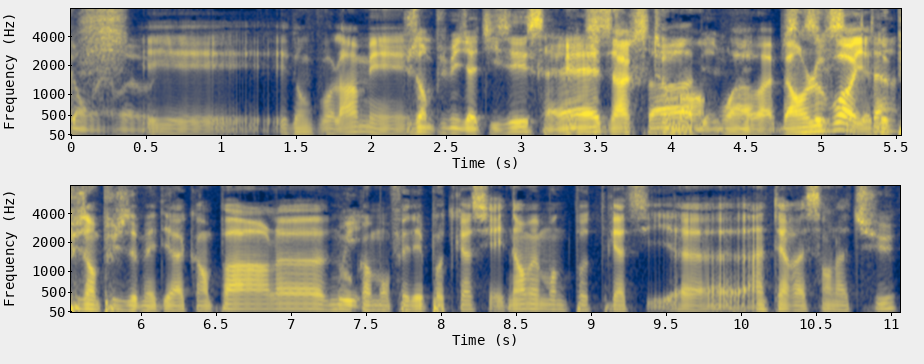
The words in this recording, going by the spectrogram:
ouais, et, et donc voilà mais De plus en plus médiatisé, ça aide. Exactement. Tout ça, bien- ouais, ouais. Ben, on le voit, il y a de plus en plus de médias qui en parlent. Nous, Oui. comme on fait des podcasts, il y a énormément de podcasts euh, intéressants là-dessus.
